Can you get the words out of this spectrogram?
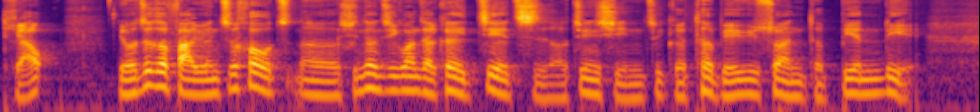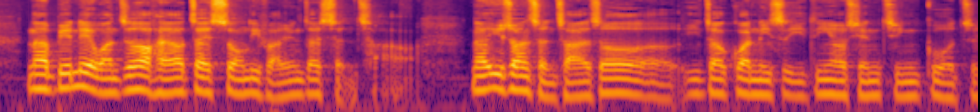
调。有这个法源之后，呃，行政机关才可以借此啊进行这个特别预算的编列。那编列完之后，还要再送立法院再审查。那预算审查的时候，呃，依照惯例是一定要先经过这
